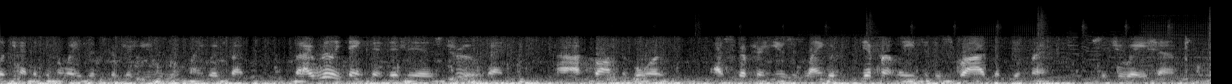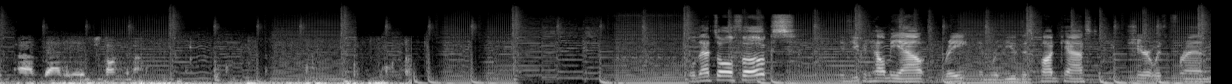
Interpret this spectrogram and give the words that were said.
looking at the different ways that Scripture uses this language. But, but I really think that this is true, that uh, across the board, uh, Scripture uses language differently to describe the different situations uh, that it's talking about. Well, that's all, folks. If you could help me out, rate and review this podcast, share it with a friend,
